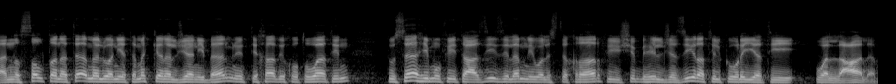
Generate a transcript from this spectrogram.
أن السلطنة تأمل أن يتمكن الجانبان من اتخاذ خطوات تساهم في تعزيز الأمن والاستقرار في شبه الجزيرة الكورية والعالم.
